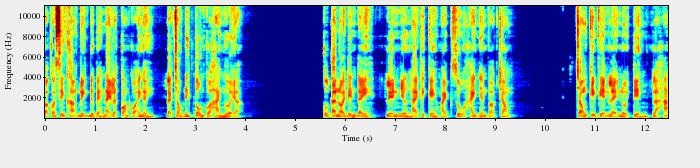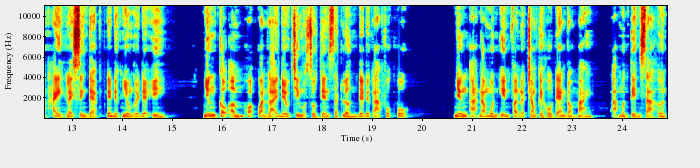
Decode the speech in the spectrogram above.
Và con xin khẳng định đứa bé này là con của anh ấy, Là cháu đích tôn của hai người ạ. Cô ta nói đến đây, liền nhớ lại cái kế hoạch dụ hai nhân vào trong. Trong kỹ viện lệ nổi tiếng là hát hay, lại xinh đẹp nên được nhiều người để ý. Những cậu ấm hoặc quan lại đều chi một số tiền rất lớn để được ả phục vụ. Nhưng ả nào muốn yên phận ở trong cái hố đen đó mãi À muốn tiến xa hơn.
